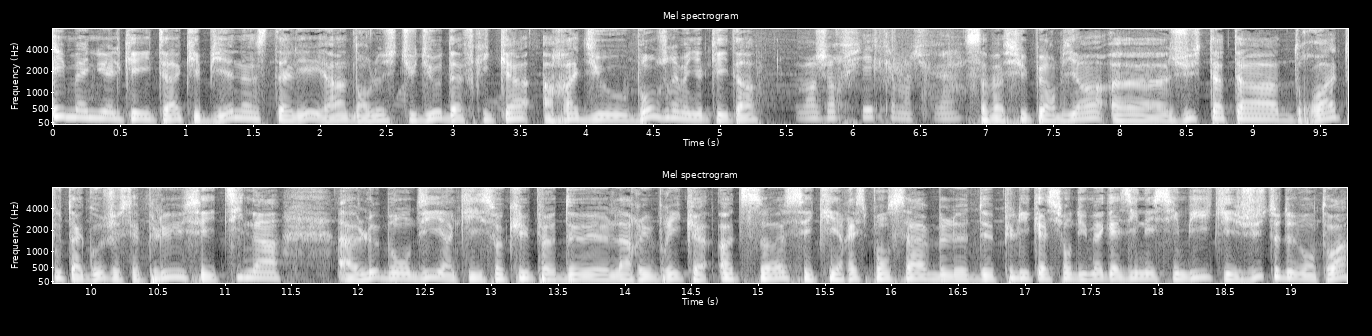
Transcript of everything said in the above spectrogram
Emmanuel Keita qui est bien installé hein, dans le studio d'Africa Radio. Bonjour Emmanuel Keita. Bonjour Phil, comment tu vas? Ça va super bien. Euh, juste à ta droite ou à gauche, je sais plus, c'est Tina euh, Lebondi hein, qui s'occupe de la rubrique Hot Sauce et qui est responsable de publication du magazine Essimbi qui est juste devant toi.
